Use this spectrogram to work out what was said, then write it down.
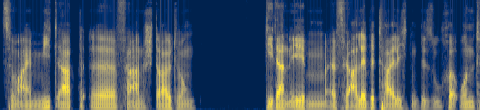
zu einem Meetup-Veranstaltung, äh, die dann eben für alle beteiligten Besucher und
